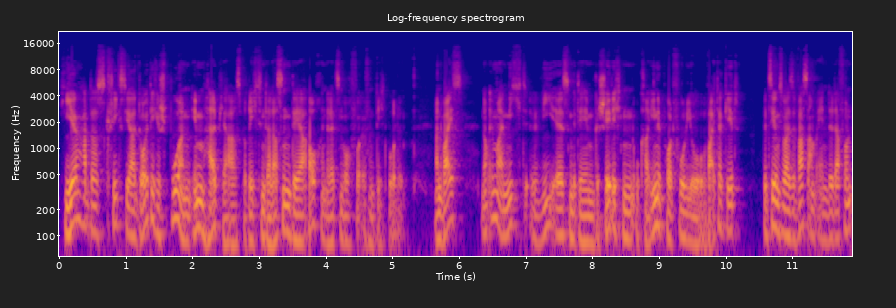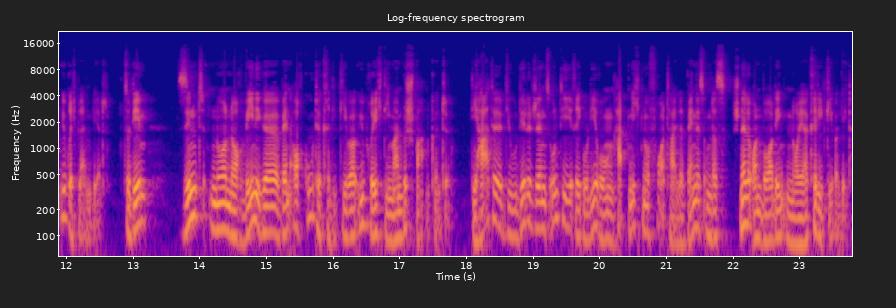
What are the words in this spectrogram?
Hier hat das Kriegsjahr deutliche Spuren im Halbjahresbericht hinterlassen, der auch in der letzten Woche veröffentlicht wurde. Man weiß, noch immer nicht, wie es mit dem geschädigten Ukraine-Portfolio weitergeht, beziehungsweise was am Ende davon übrig bleiben wird. Zudem sind nur noch wenige, wenn auch gute Kreditgeber übrig, die man besparen könnte. Die harte Due Diligence und die Regulierung hat nicht nur Vorteile, wenn es um das schnelle Onboarding neuer Kreditgeber geht.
